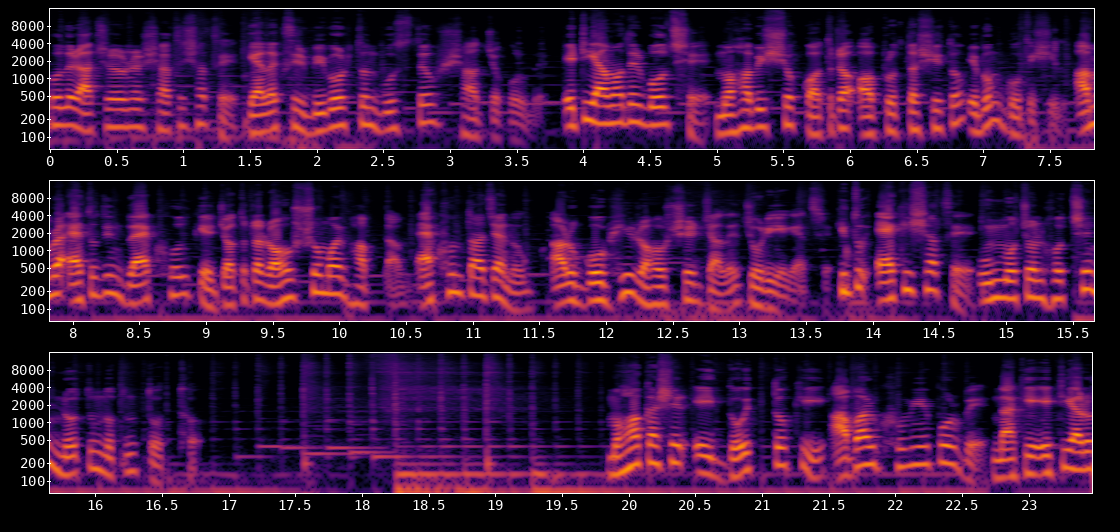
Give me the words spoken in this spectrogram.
হোলের আচরণের সাথে সাথে গ্যালাক্সির বিবর্তন বুঝতেও সাহায্য করবে। এটি আমাদের বলছে মহাবিশ্ব কতটা অপ্রত্যাশিত এবং গতিশীল। আমরা এতদিন ব্ল্যাক হোলকে যতটা রহস্যময় ভাবতাম, এখন তা যেন আরও গভীর রহস্যের জালে জড়িয়ে গেছে। কিন্তু একই সাথে উন্মোচন হচ্ছে নতুন নতুন তথ্য। মহাকাশের এই দৈত্য কি আবার ঘুমিয়ে পড়বে, নাকি এটি আরও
